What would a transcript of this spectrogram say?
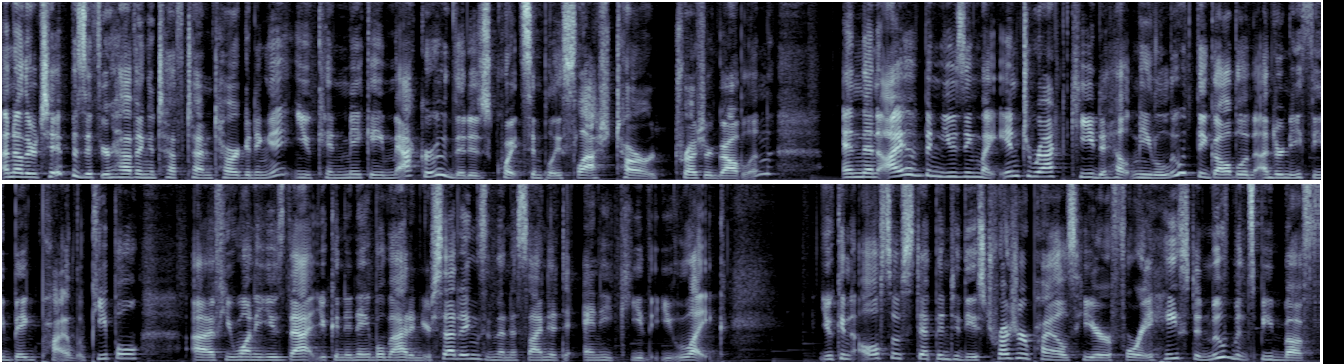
Another tip is if you're having a tough time targeting it, you can make a macro that is quite simply slash tar treasure goblin. And then I have been using my interact key to help me loot the goblin underneath the big pile of people. Uh, if you want to use that, you can enable that in your settings and then assign it to any key that you like. You can also step into these treasure piles here for a haste and movement speed buff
